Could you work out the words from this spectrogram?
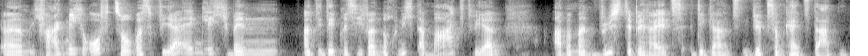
ähm, ich frage mich oft so, was wäre eigentlich, wenn Antidepressiva noch nicht am Markt wären, aber man wüsste bereits die ganzen Wirksamkeitsdaten.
